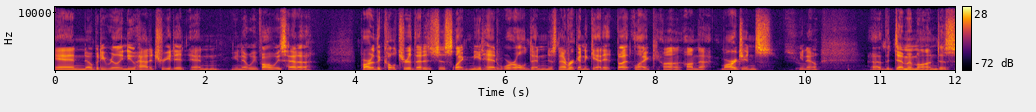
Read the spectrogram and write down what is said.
And nobody really knew how to treat it and, you know, we've always had a part of the culture that is just like meathead world and is never going to get it. But like uh, on the margins, sure. you know, uh, the demimonde, as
